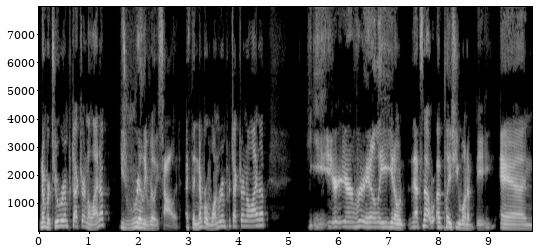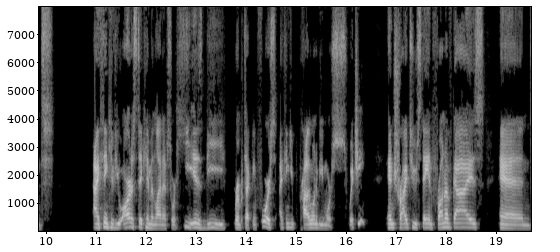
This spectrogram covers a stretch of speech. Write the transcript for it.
number two rim protector in a lineup, he's really, really solid. As the number one rim protector in a lineup, you're, you're really, you know, that's not a place you want to be. And I think if you are to stick him in lineups where he is the rim protecting force, I think you probably want to be more switchy and try to stay in front of guys and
